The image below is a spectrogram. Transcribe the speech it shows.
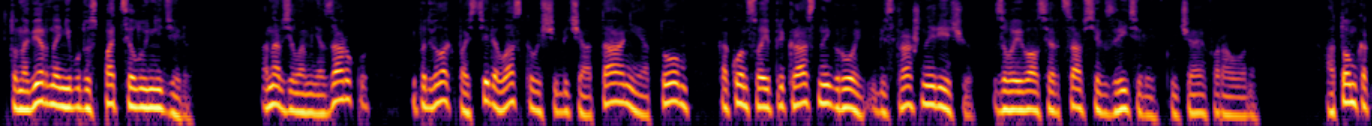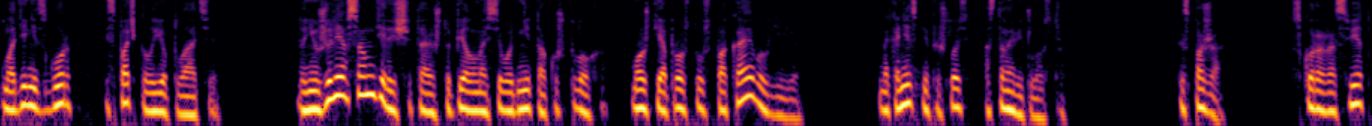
что, наверное, не буду спать целую неделю. Она взяла меня за руку и подвела к постели, ласково щебеча о Тане и о том, как он своей прекрасной игрой и бесстрашной речью завоевал сердца всех зрителей, включая фараона. О том, как младенец гор испачкал ее платье. Да неужели я в самом деле считаю, что пела она сегодня не так уж плохо? Может, я просто успокаивал ее? Наконец мне пришлось остановить Лостру. «Госпожа, скоро рассвет,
